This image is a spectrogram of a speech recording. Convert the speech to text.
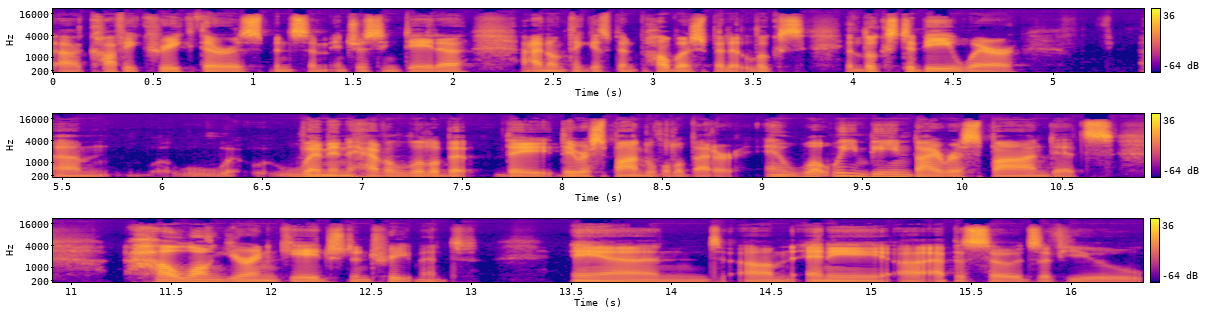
uh, Coffee Creek, there has been some interesting data. I don't think it's been published, but it looks it looks to be where um, w- women have a little bit they they respond a little better. And what we mean by respond, it's how long you're engaged in treatment and um, any uh, episodes of you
